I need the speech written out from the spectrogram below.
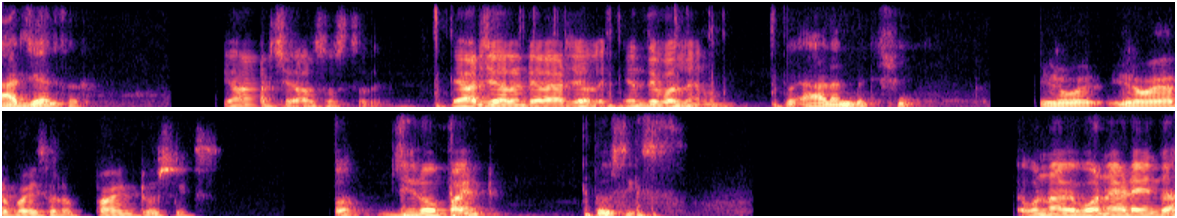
యాడ్ చేయాలి సార్. యాడ్ చేయాల్సి వస్తుంది. యాడ్ చేయాలంటే ఎలా యాడ్ చేయాలి? ఎంత ఇవ్వాలి నేను? సో యాడ్ అని పెట్టేసి ఇరవై ఇరవై ఆరు పైసలు point two six. Zero point two six. One one add అయిందా?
